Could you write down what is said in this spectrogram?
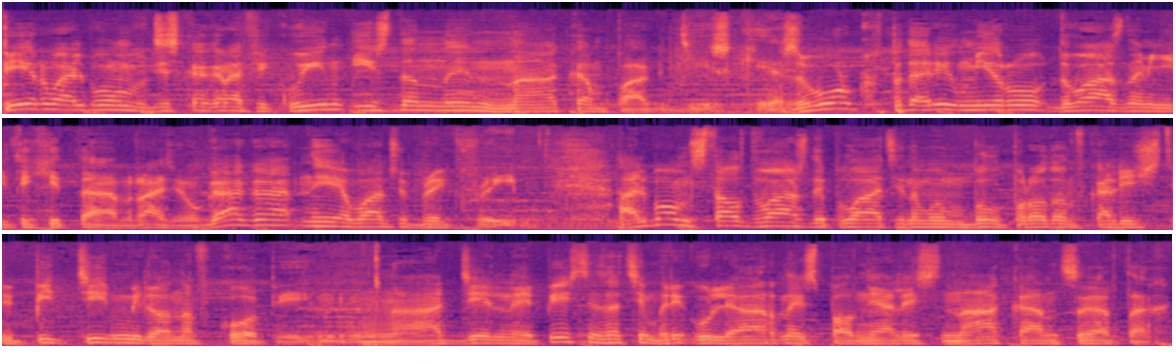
Первый альбом в дискографии Queen, изданный на компакт-диске. The подарил миру два знаменитых хита «Радио Гага» и «I Want to Break Free». Альбом стал дважды платиновым, был продан в количестве 5 миллионов копий. Отдельные песни затем регулярно исполнялись на концертах.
